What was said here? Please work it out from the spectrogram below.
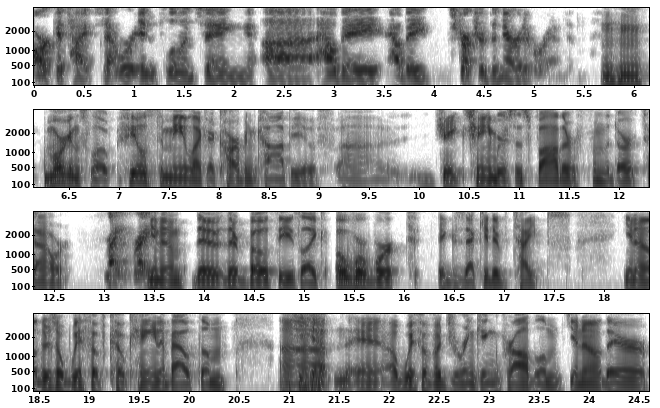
archetypes that were influencing uh, how they how they structured the narrative around him. hmm Morgan Sloat feels to me like a carbon copy of uh, Jake Chambers' father from The Dark Tower. Right, right. You know, they're they're both these like overworked executive types. You know, there's a whiff of cocaine about them, uh, a whiff of a drinking problem. You know, they're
